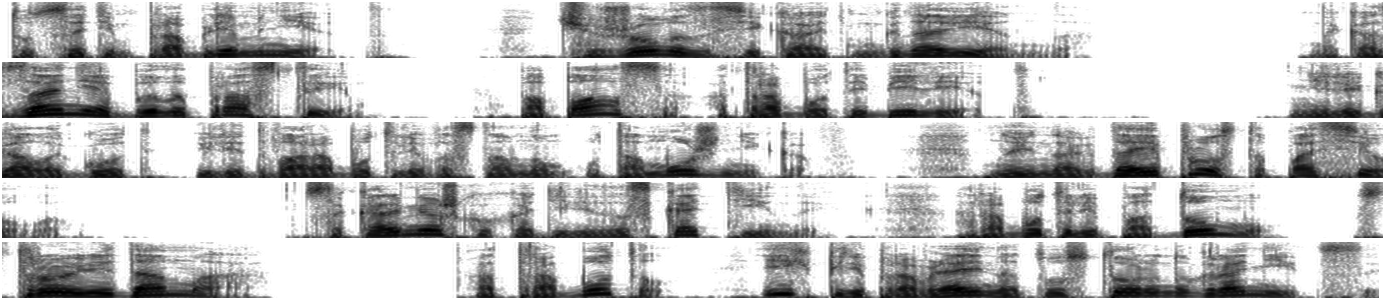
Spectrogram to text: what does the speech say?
Тут с этим проблем нет. Чужого засекают мгновенно. Наказание было простым. Попался, отработай билет. Нелегалы год или два работали в основном у таможенников, но иногда и просто по селам. За кормежку ходили за скотиной, работали по дому, строили дома. Отработал, их переправляли на ту сторону границы.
